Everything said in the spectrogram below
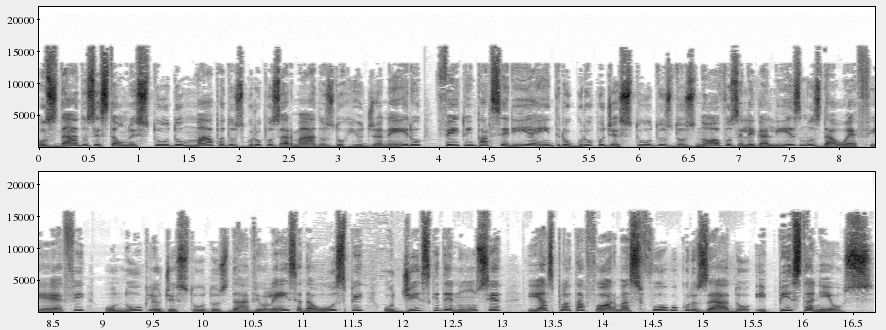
Os dados estão no estudo Mapa dos Grupos Armados do Rio de Janeiro, feito em parceria entre o Grupo de Estudos dos Novos Ilegalismos da UFF, o Núcleo de Estudos da Violência da USP, o Disque Denúncia e as plataformas Fogo Cruzado e Pista News.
